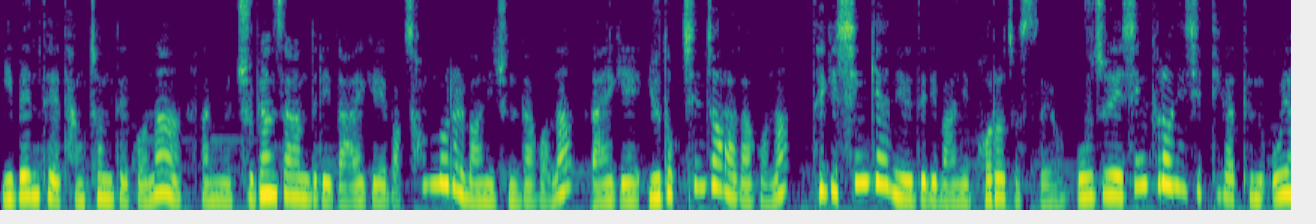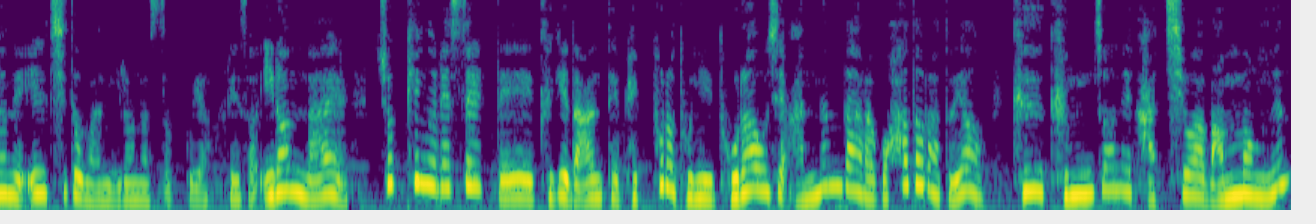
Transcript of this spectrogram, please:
이벤트에 당첨되거나 아니면 주변 사람들이 나에게 막 선물을 많이 준다거나 나에게 유독 친절하다거나 되게 신기한 일들이 많이 벌어졌어요. 우주의 싱크로니시티 같은 우연의 일치도 많이 일어났었고요. 그래서 이런 날 쇼핑을 했을 때 그게 나한테 100% 돈이 돌아오지 않는다라고 하더라도요. 그 금전의 가치와 맞먹는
